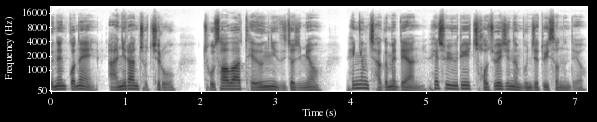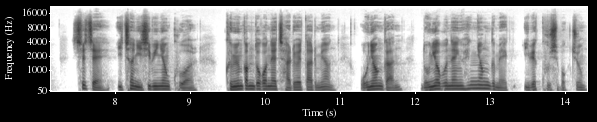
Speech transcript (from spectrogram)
은행권의 안일한 조치로 조사와 대응이 늦어지며 횡령 자금에 대한 회수율이 저조해지는 문제도 있었는데요. 실제 2022년 9월 금융감독원의 자료에 따르면 5년간 농협은행 횡령 금액 290억 중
